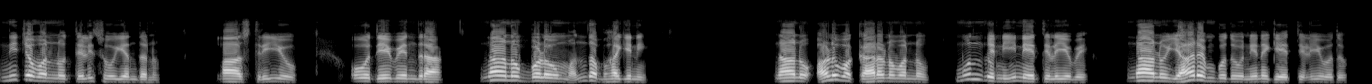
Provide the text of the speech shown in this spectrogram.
ನಿಜವನ್ನು ತಿಳಿಸು ಎಂದನು. ಆ ಸ್ತ್ರೀಯು, ಓ ದೇವೇಂದ್ರ, ನಾನೊಬ್ಬಳು ಮಂದಭಾಗಿನಿ. ನಾನು ಅಳುವ ಕಾರಣವನ್ನು ಮುಂದೆ ನೀನೇ ತಿಳಿಯುವೆ. ನಾನು ಯಾರೆಂಬುದು ನಿನಗೆ ತಿಳಿಯುವುದು.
